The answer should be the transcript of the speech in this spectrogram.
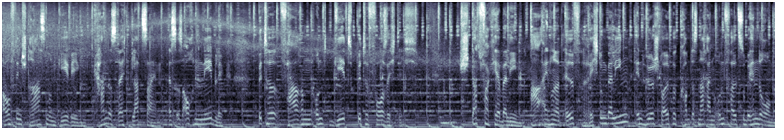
Auf den Straßen und Gehwegen kann es recht glatt sein. Es ist auch neblig. Bitte fahren und geht bitte vorsichtig. Stadtverkehr Berlin. A111 Richtung Berlin. In Höhe Stolpe kommt es nach einem Unfall zu Behinderungen.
